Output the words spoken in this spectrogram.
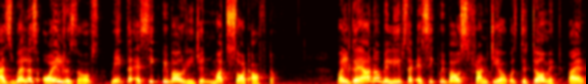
as well as oil reserves, make the Essequibo region much sought after. While Guyana believes that Essequibo's frontier was determined by an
